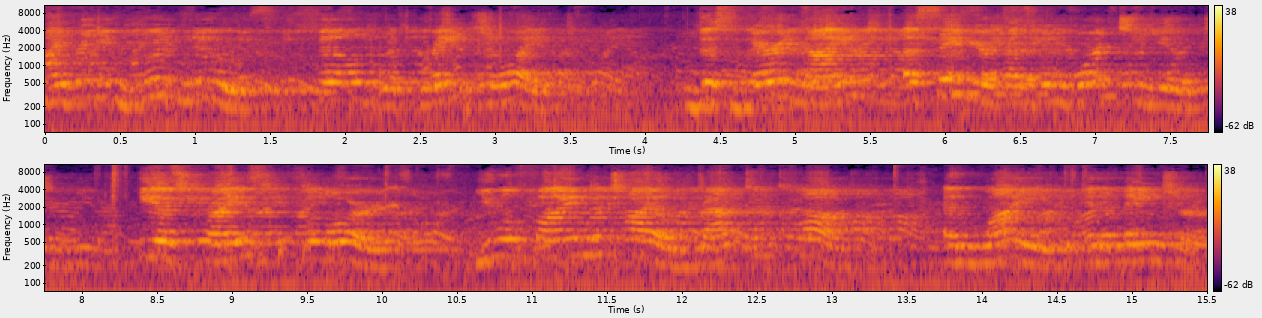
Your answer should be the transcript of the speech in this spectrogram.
I bring you good news filled with great joy. This very night, a Savior has been born to you. He is Christ the Lord. You will find the child wrapped in cloth and lying in a manger.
